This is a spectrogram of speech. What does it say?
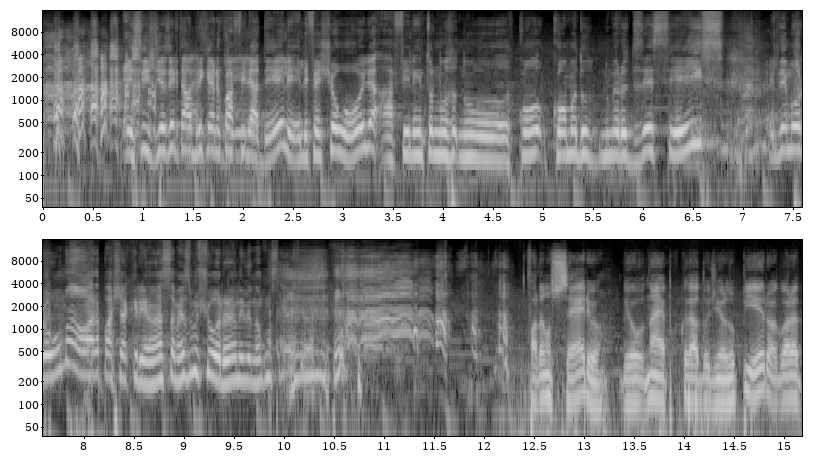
Esses dias ele tava brincando com a filha dele, ele fechou o olho, a filha entrou no, no cô- cômodo número 16. Ele demorou uma hora pra achar a criança, mesmo chorando, ele não conseguia achar. Falando sério, eu na época cuidava do dinheiro do Piero, agora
